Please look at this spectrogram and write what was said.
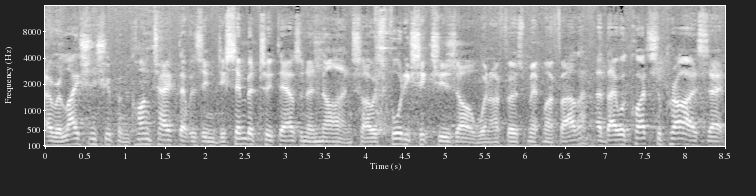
a, relationship and contact that was in December 2009. So I was 46 years old when I first met my father. Uh, they were quite surprised that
